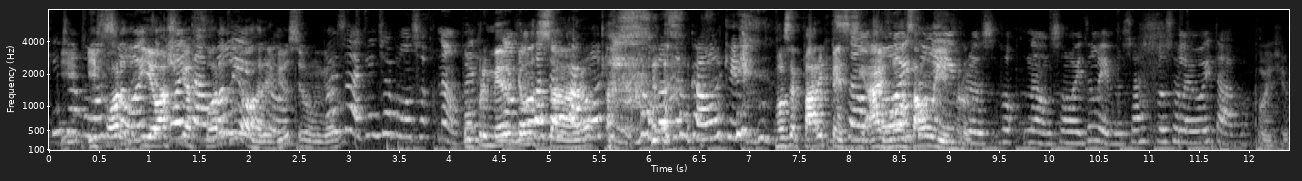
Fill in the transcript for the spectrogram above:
Quem E, diabo e fora, oito- e eu acho que é fora de livro? ordem, viu? Se eu não me engano. Pois é, quem já lançou... Não, peraí. primeiro não, que vamos fazer um lançaram- aqui. Vamos fazer um aqui. Você para e pensa são assim, ah, vou lançar um livro. livros. Vo- Não, são oito livros, certo? Você leu o oitavo. Foi, viu?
